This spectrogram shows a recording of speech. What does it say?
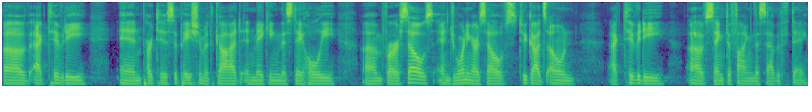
of activity and participation with God and making this day holy um, for ourselves and joining ourselves to God's own activity of sanctifying the Sabbath day.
